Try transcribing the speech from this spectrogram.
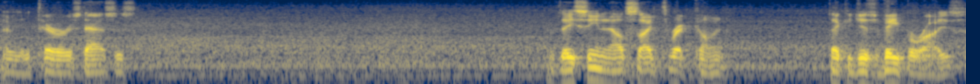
Their little terrorist asses. If they seen an outside threat coming that could just vaporize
